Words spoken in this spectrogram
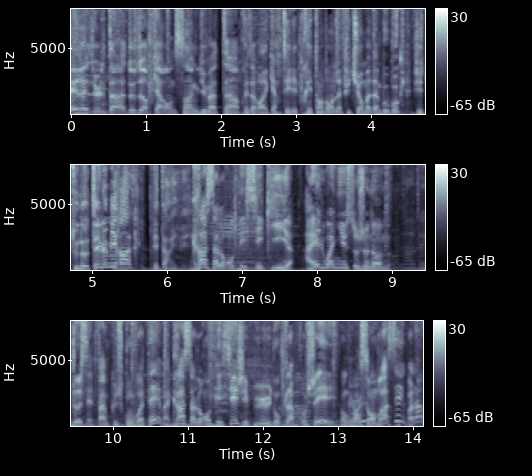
Et résultat, à 2h45 du matin, après avoir écarté les prétendants de la future Madame Boubouk, j'ai tout noté, le miracle est arrivé. grâce à Laurent Tessier qui a éloigné ce jeune homme de cette femme que je convoitais, bah, grâce à Laurent Tessier, j'ai pu donc l'approcher, et donc Eh bah, oui. s'embrasser, voilà.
